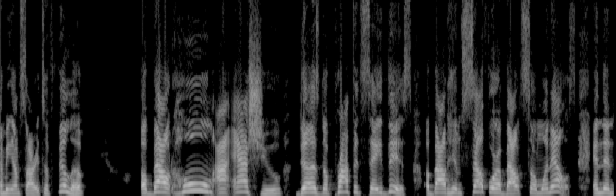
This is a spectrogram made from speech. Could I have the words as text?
I mean, I'm sorry, to Philip, about whom I ask you, does the prophet say this about himself or about someone else? And then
